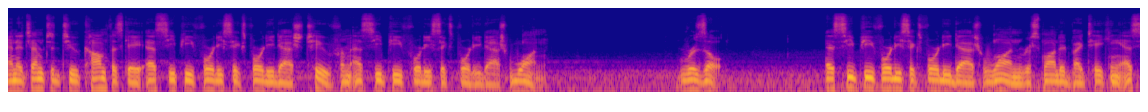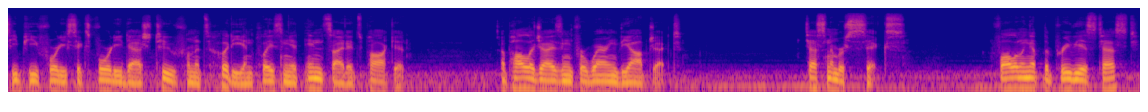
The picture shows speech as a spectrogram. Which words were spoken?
and attempted to confiscate SCP 4640 2 from SCP 4640 1. Result SCP 4640 1 responded by taking SCP 4640 2 from its hoodie and placing it inside its pocket, apologizing for wearing the object. Test number 6. Following up the previous test,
